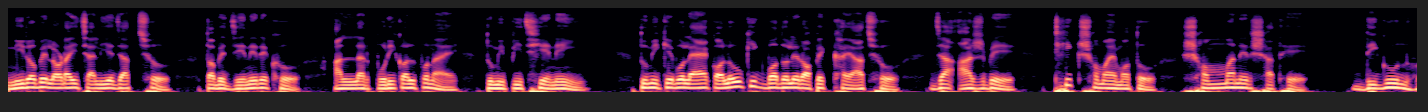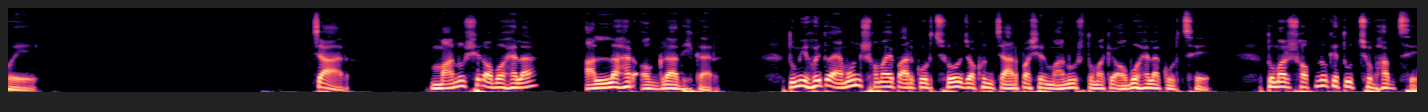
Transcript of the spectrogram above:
নীরবে লড়াই চালিয়ে যাচ্ছ, তবে জেনে রেখো, আল্লাহর পরিকল্পনায় তুমি পিছিয়ে নেই। তুমি কেবল এক অলৌকিক বদলের অপেক্ষায় আছো, যা আসবে ঠিক সময় মতো সম্মানের সাথে দ্বিগুণ হয়ে। চার, মানুষের অবহেলা আল্লাহর অগ্রাধিকার। তুমি হয়তো এমন সময় পার করছ যখন চারপাশের মানুষ তোমাকে অবহেলা করছে, তোমার স্বপ্নকে তুচ্ছ ভাবছে,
